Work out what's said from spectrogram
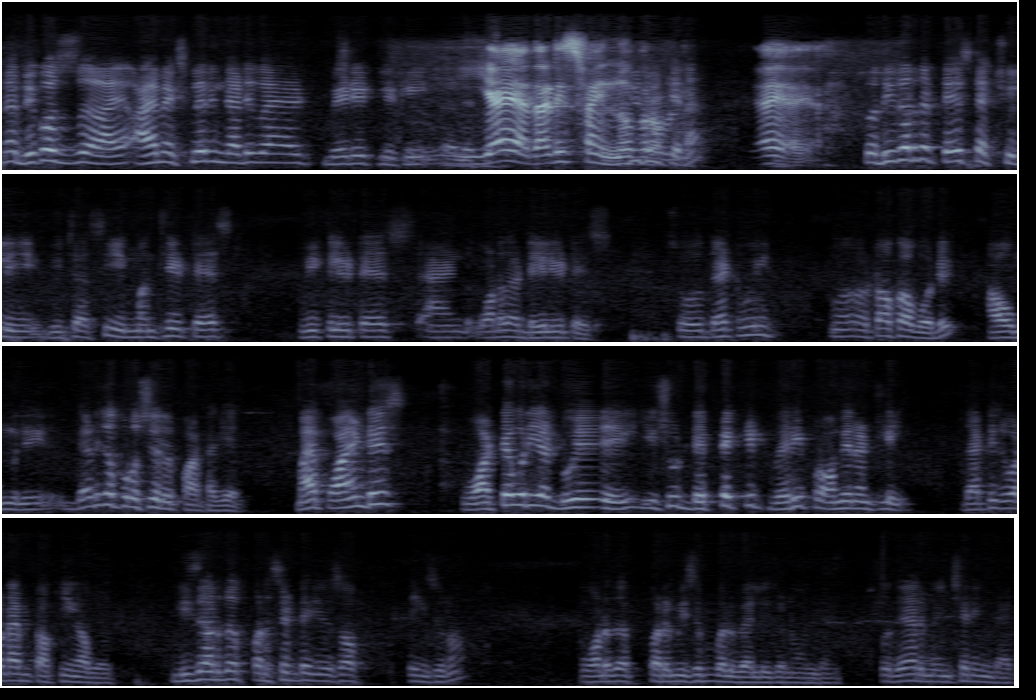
No, because uh, I am explaining that is why I made it little. Uh, little. yeah, yeah, that is fine. No problem. Okay, yeah, yeah, yeah. So these are the tests actually, which are see monthly tests, weekly tests, and what are the daily tests. So that will uh, talk about it. How many? That is a procedural part again. My point is, whatever you are doing, you should depict it very prominently. That is what I'm talking about. These are the percentages of things, you know. What are the permissible values and all that? So they are mentioning that.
